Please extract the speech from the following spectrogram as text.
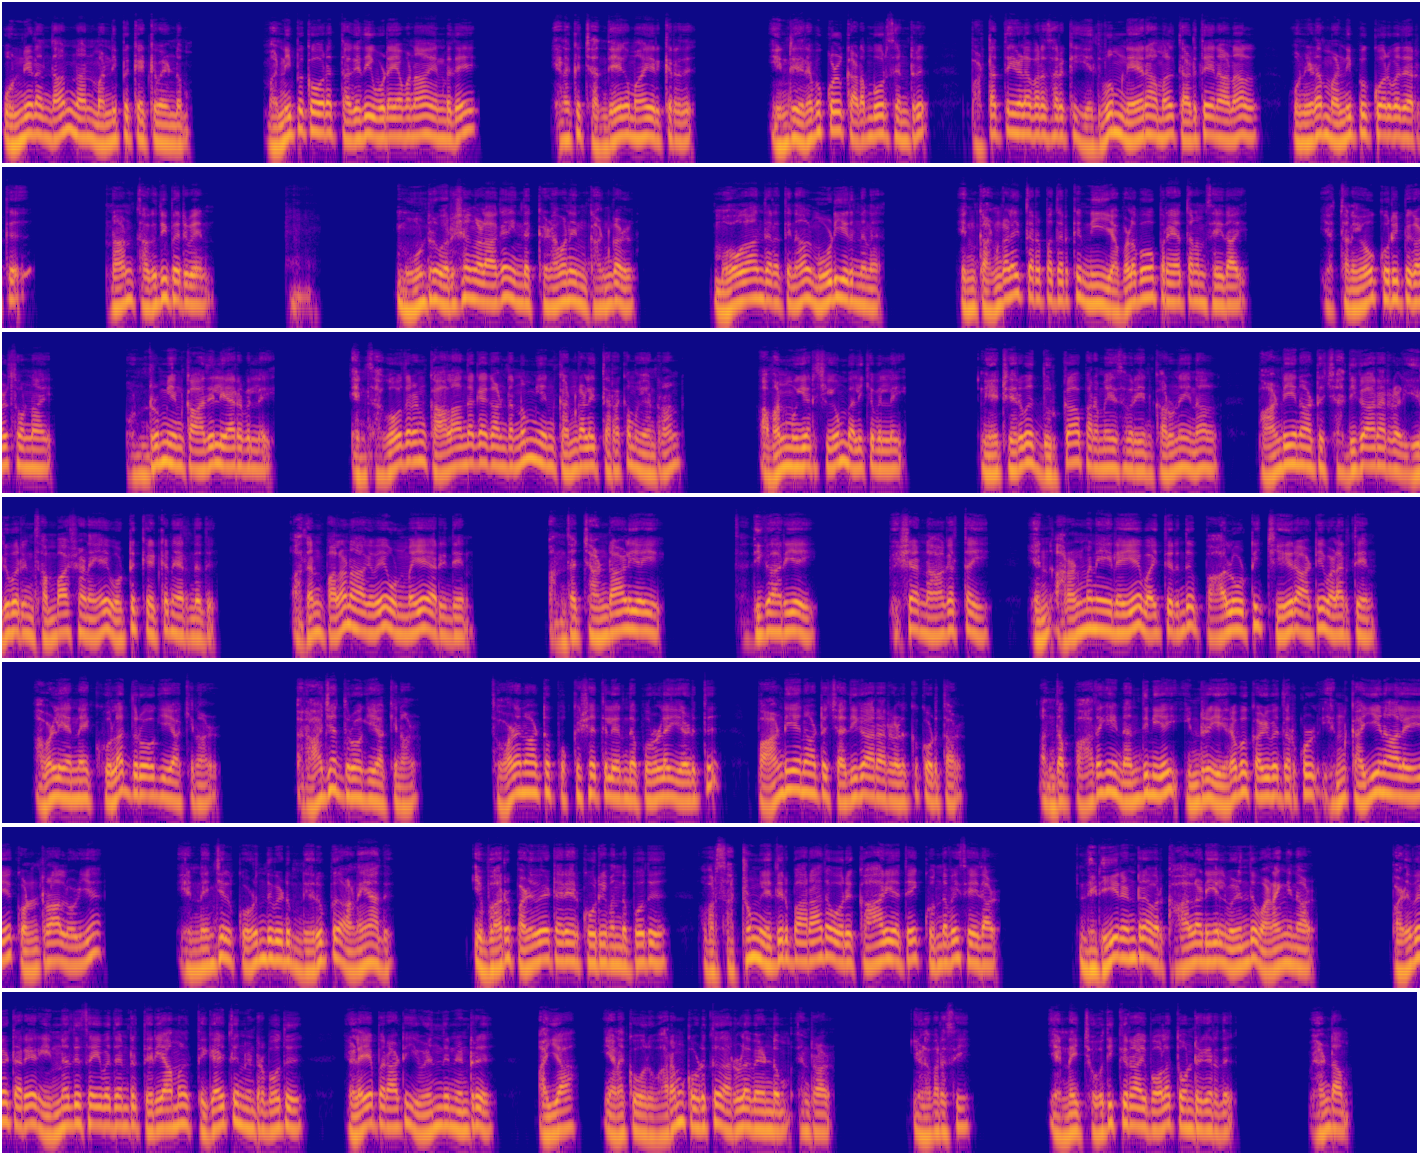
உன்னிடம்தான் நான் மன்னிப்பு கேட்க வேண்டும். மன்னிப்பு கோரத் தகுதி உடையவனா என்பதே எனக்கு சந்தேகமாயிருக்கிறது. இன்று இரவுக்குள் கடம்பூர் சென்று பட்டத்து இளவரசருக்கு எதுவும் நேராமல் தடுத்தேனானால் உன்னிடம் மன்னிப்பு கோருவதற்கு நான் தகுதி பெறுவேன். மூன்று வருஷங்களாக இந்த கிழவனின் கண்கள் மோகாந்தரத்தினால் மூடியிருந்தன. என் கண்களை திறப்பதற்கு நீ எவ்வளவோ பிரயத்தனம் செய்தாய். எத்தனையோ குறிப்புகள் சொன்னாய். ஒன்றும் என் காதில் ஏறவில்லை. என் சகோதரன் காலாந்தக கண்டனும் என் கண்களை திறக்க முயன்றான். அவன் முயற்சியும் பலிக்கவில்லை. நேற்றிரவு துர்கா பரமேஸ்வரியின் கருணையினால் பாண்டிய நாட்டு சதிகாரர்கள் இருவரின் சம்பாஷணையை ஒட்டு கேட்க நேர்ந்தது. அதன் பலனாகவே உண்மையை அறிந்தேன். அந்தச் சண்டாளியை சதிகாரியை விஷ நாகத்தை என் அரண்மனையிலேயே வைத்திருந்து பாலூட்டி சீராட்டி வளர்த்தேன். அவள் என்னை குல துரோகியாக்கினாள் ராஜ துரோகியாக்கினாள் சோழ நாட்டு பொக்கிஷத்தில் இருந்த பொருளை எடுத்து பாண்டிய நாட்டு சதிகாரர்களுக்கு கொடுத்தாள். அந்த பாதகை நந்தினியை இன்று இரவு கழிவதற்குள் என் கையினாலேயே கொன்றால் ஒழிய என் நெஞ்சில் கொழுந்துவிடும் நெருப்பு அணையாது. இவ்வாறு பழுவேட்டரையர் கூறி வந்தபோது அவர் சற்றும் எதிர்பாராத ஒரு காரியத்தை குந்தவை செய்தாள். திடீரென்று அவர் காலடியில் விழுந்து வணங்கினாள். பழுவேட்டரையர் இன்னது செய்வதென்று தெரியாமல் திகைத்து நின்றபோது இளைய பிராட்டி எழுந்து நின்று ஐயா எனக்கு ஒரு வரம் கொடுத்து அருள வேண்டும் என்றாள். இளவரசி என்னை சோதிக்கிறாய் போல தோன்றுகிறது. வேண்டாம்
